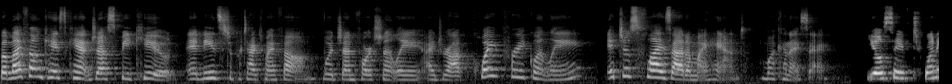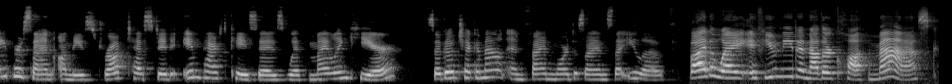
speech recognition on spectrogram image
But my phone case can't just be cute. It needs to protect my phone, which unfortunately I drop quite frequently. It just flies out of my hand. What can I say? You'll save 20% on these drop tested impact cases with my link here. So go check them out and find more designs that you love. By the way, if you need another cloth mask,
